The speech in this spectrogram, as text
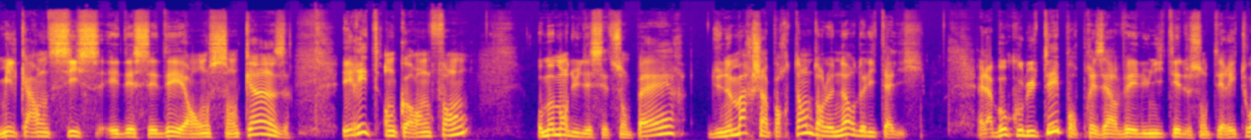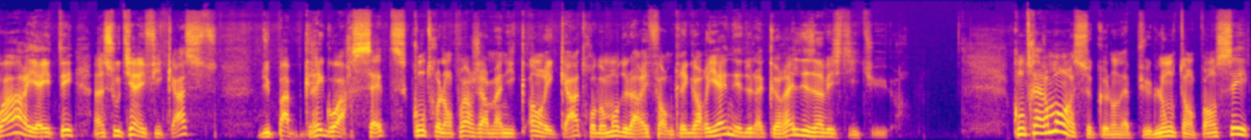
1046 et décédée en 1115, hérite encore enfant, au moment du décès de son père, d'une marche importante dans le nord de l'Italie. Elle a beaucoup lutté pour préserver l'unité de son territoire et a été un soutien efficace du pape Grégoire VII contre l'empereur germanique Henri IV au moment de la réforme grégorienne et de la querelle des investitures. Contrairement à ce que l'on a pu longtemps penser,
